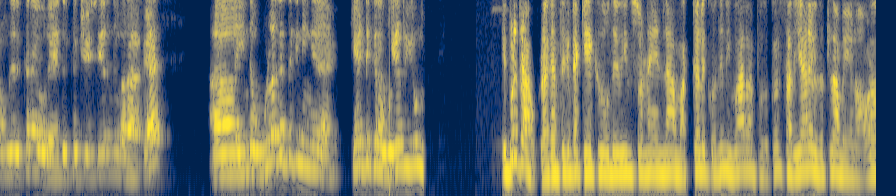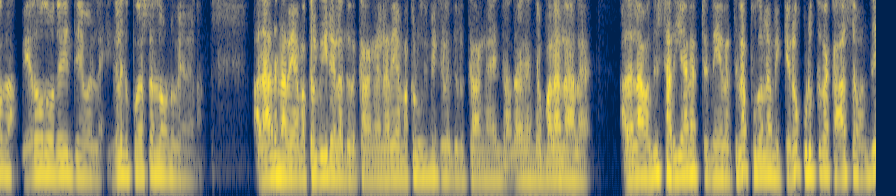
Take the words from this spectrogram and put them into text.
அங்க இருக்கிற ஒரு எதிர்க்கட்சியை சேர்ந்தவராக ஆஹ், இந்த உலகத்துக்கு நீங்க கேட்டுக்கிற உதவியும் இப்படிதான் உலகத்துக்கிட்ட கேட்கிற உதவின்னு சொன்னா என்ன? மக்களுக்கு வந்து நிவாரண பொருட்கள் சரியான விதத்துல அமையணும். அவ்வளவுதான். வேற ஒரு உதவியும் தேவையில்லை. எங்களுக்கு பர்சனல்ல ஒண்ணும் வேணாம். அதாவது நிறைய மக்கள் வீடு இழந்திருக்காங்க நிறைய மக்கள் உரிமைகள் இழந்திருக்காங்க இந்த அதாவது இந்த மழைனால. அதெல்லாம் வந்து சரியான நேரத்துல புதலமைக்கணும் கொடுக்குற காசை வந்து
